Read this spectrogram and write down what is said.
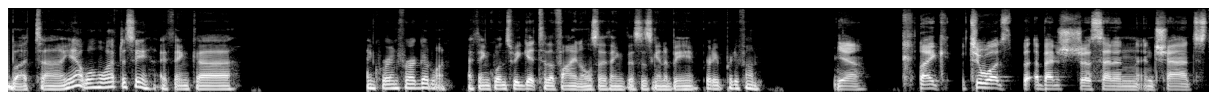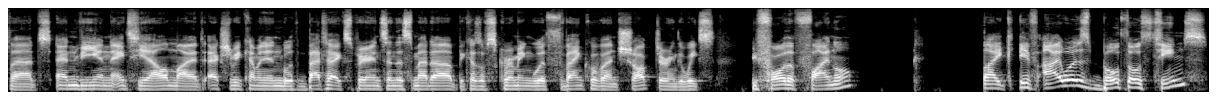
but uh, yeah, well we'll have to see. I think uh, I think we're in for a good one. I think once we get to the finals, I think this is going to be pretty pretty fun. Yeah. Like towards Bench just said in, in chat that Envy and ATL might actually be coming in with better experience in this meta because of scrimming with Vancouver and Shock during the weeks before the final. Like if I was both those teams,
